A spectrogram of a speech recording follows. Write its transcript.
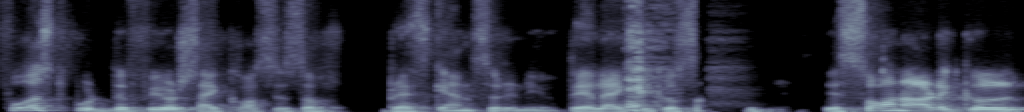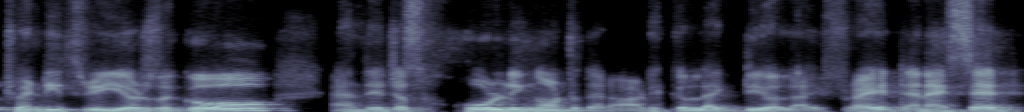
first put the fear psychosis of breast cancer in you. They're like because they saw an article 23 years ago and they're just holding on to that article like dear life, right? And I said,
